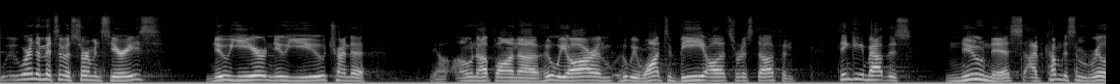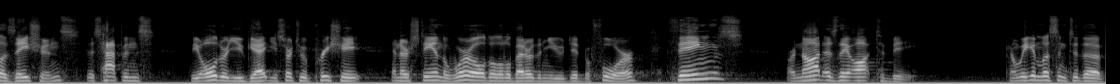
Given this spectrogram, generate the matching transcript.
we're in the midst of a sermon series New Year, New You, trying to you know, own up on uh, who we are and who we want to be, all that sort of stuff. And thinking about this newness, I've come to some realizations. This happens the older you get, you start to appreciate and understand the world a little better than you did before. Things are not as they ought to be. And we can listen to the,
